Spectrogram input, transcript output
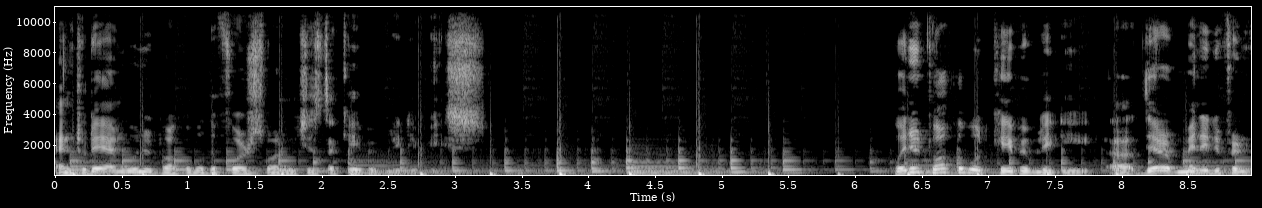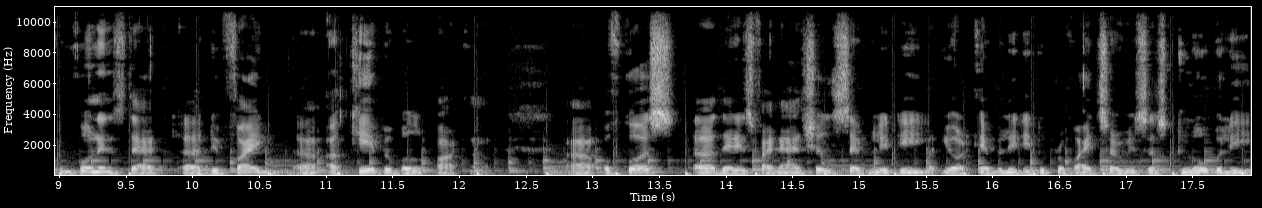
And today I'm going to talk about the first one, which is the capability piece. When you talk about capability, uh, there are many different components that uh, define uh, a capable partner. Uh, of course, uh, there is financial stability. Your ability to provide services globally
